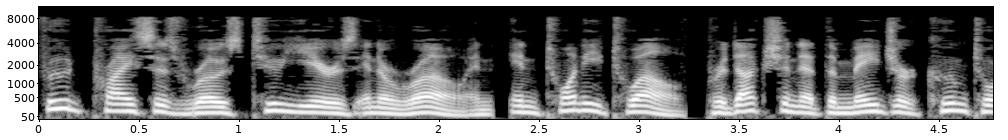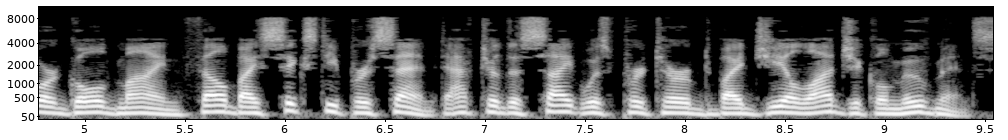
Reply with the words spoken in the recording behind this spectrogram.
Food prices rose two years in a row and, in 2012, production at the major Kumtor gold mine fell by 60% after the site was perturbed by geological movements.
